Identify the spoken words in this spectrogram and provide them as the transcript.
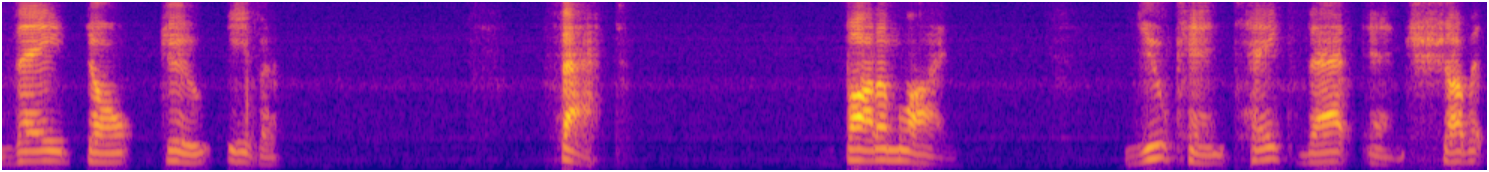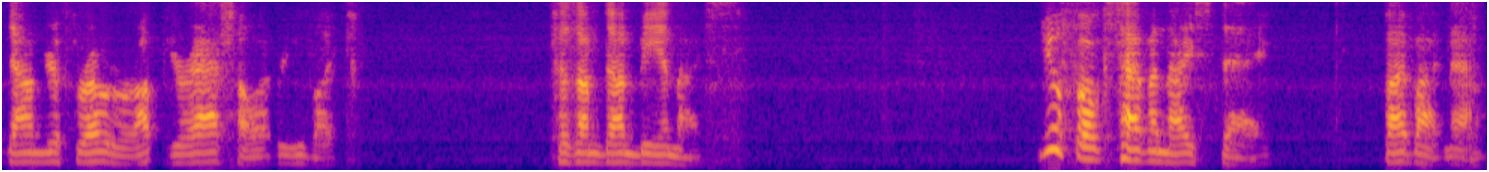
They don't do either. Fact. Bottom line. You can take that and shove it down your throat or up your ass, however you like. Because I'm done being nice. You folks have a nice day. Bye bye now.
